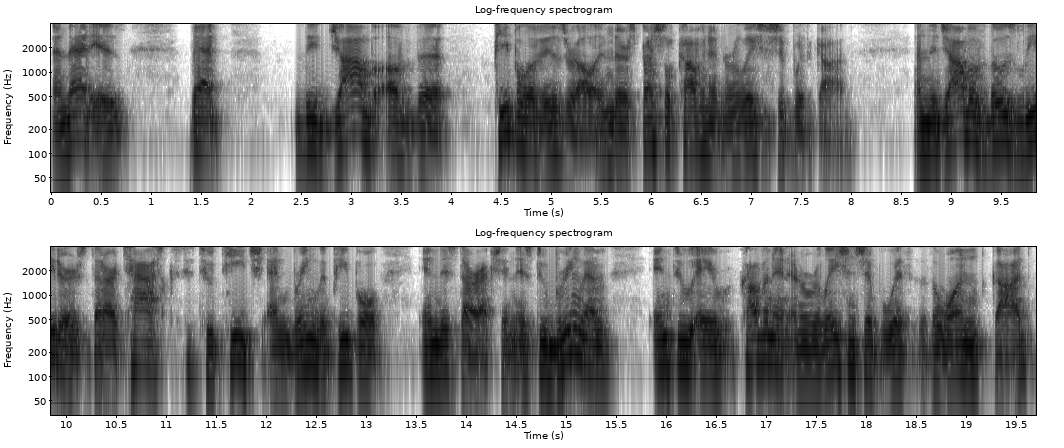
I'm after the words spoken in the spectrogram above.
And that is that the job of the people of Israel in their special covenant and relationship with God and the job of those leaders that are tasked to teach and bring the people in this direction is to bring them into a covenant and a relationship with the one God,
